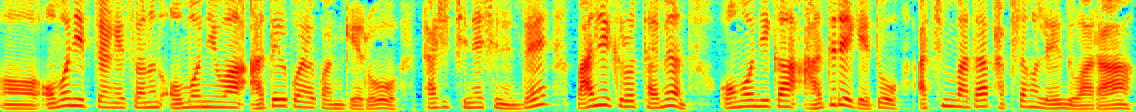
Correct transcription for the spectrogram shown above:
어, 어머니 입장에서는 어머니와 아들과의 관계로 다시 지내시는데 만일 그렇다면 어머니가 아들에게도 아침마다 밥상을 내놓아라.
